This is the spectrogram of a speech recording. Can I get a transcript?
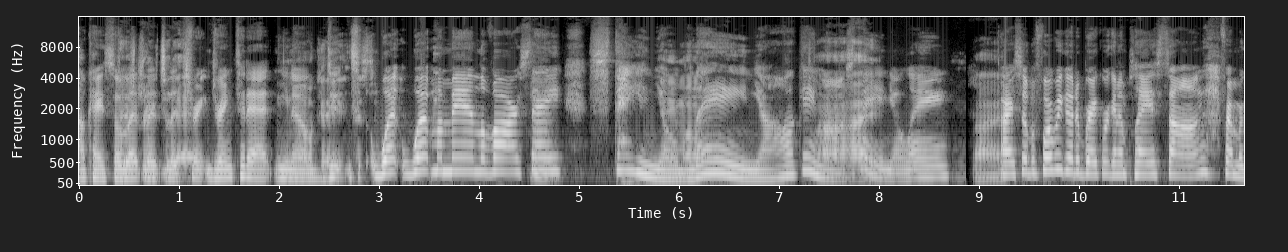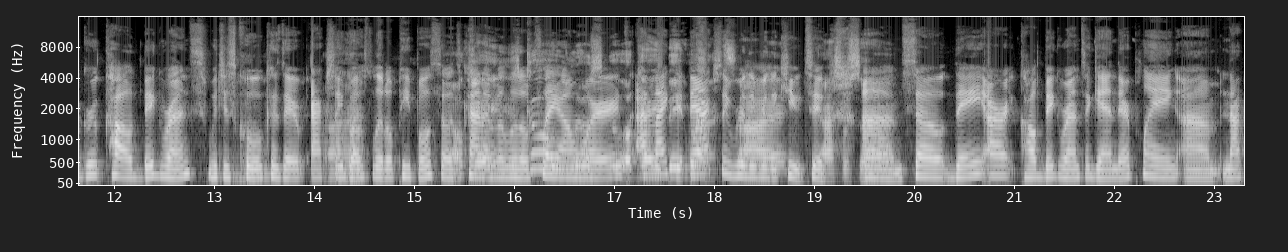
Okay, so Let's let, drink let, to let's that. drink, drink to that. You know, Okay. do- what what my man Levar say? Stay in your Game on. lane, y'all. Game on. All Stay in your lane. All right. All right. So before we go to break, we're gonna play a song from a group called Big Runts, which is cool because they're actually Mm. All right. both little people. So it's Okay, kind of a little cool. play on Little words. school. I like it. They're actually really All really right. cute too. That's what's up. Um, so they are called Big Runts again. They're playing um not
